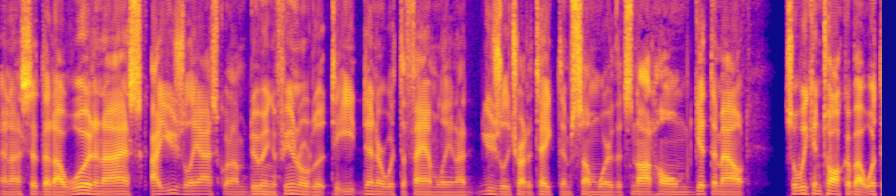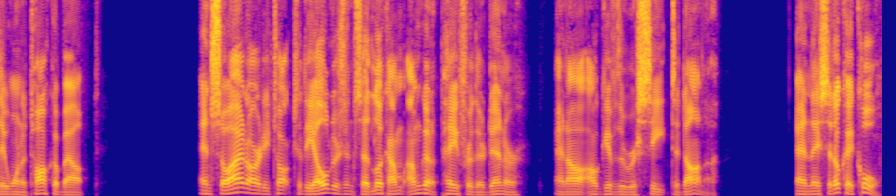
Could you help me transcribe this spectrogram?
And I said that I would, and I ask. I usually ask when I'm doing a funeral to, to eat dinner with the family, and I usually try to take them somewhere that's not home, get them out, so we can talk about what they want to talk about. And so I'd already talked to the elders and said, "Look, I'm I'm going to pay for their dinner, and I'll I'll give the receipt to Donna." And they said, "Okay, cool."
